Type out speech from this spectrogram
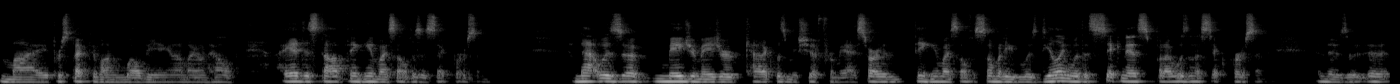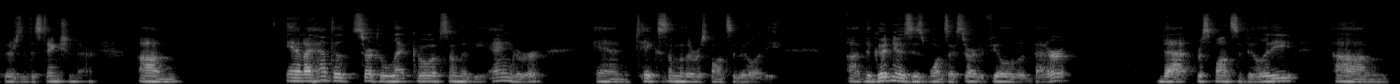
my perspective on well-being and on my own health. I had to stop thinking of myself as a sick person, and that was a major, major cataclysmic shift for me. I started thinking of myself as somebody who was dealing with a sickness, but I wasn't a sick person, and there's a, a there's a distinction there. Um, and I had to start to let go of some of the anger and take some of the responsibility. Uh, the good news is once I started to feel a little bit better, that responsibility, um,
